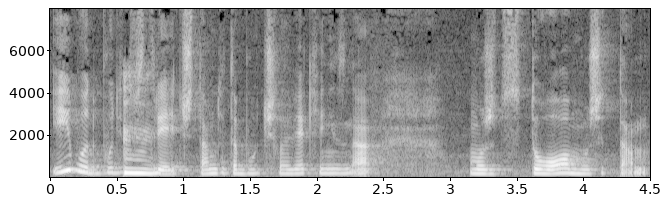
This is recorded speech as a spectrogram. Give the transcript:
и вот будет Мгм. встреча, там где-то будет человек, я не знаю, может 100, может там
